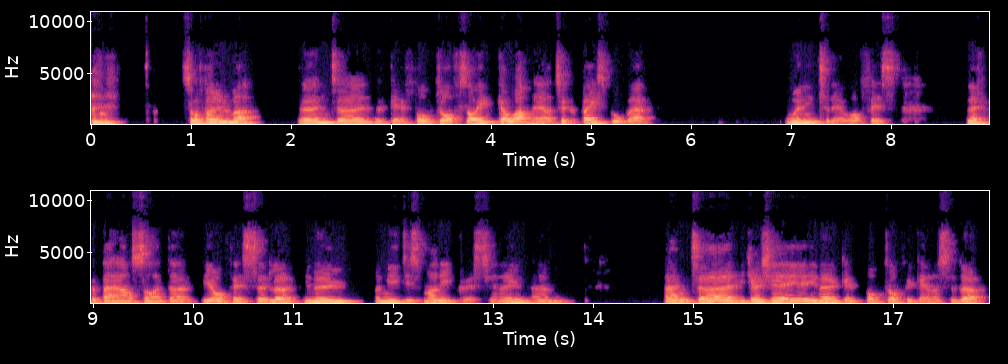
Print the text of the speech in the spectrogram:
I, so I phoned them up and uh, get fobbed off. So I go up there. I took a baseball bat, went into their office, left the bat outside the, the office. Said, "Look, you know, I need this money, Chris. You know." Um, and uh, he goes, "Yeah, yeah, you know, get fobbed off again." I said, "Look."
